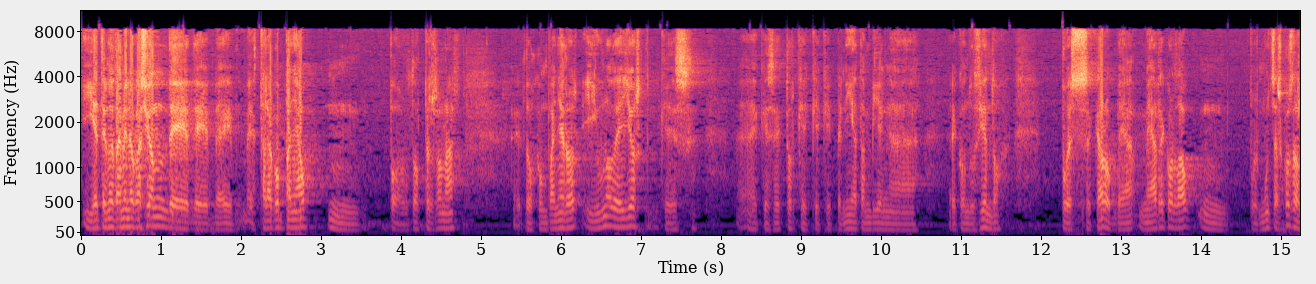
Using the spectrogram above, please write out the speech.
Y he tenido también ocasión de, estar acompañado um, por dos personas, eh, dos compañeros, y uno de ellos, que es, que es Héctor, que, venía también conduciendo, pues claro, me ha, recordado um, pues muchas cosas.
